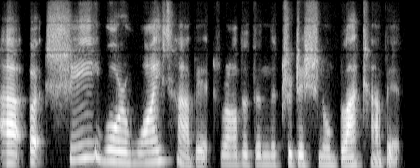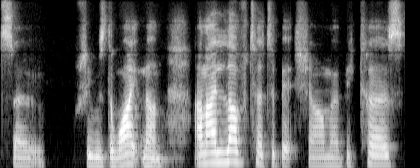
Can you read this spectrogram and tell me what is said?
uh, but she wore a white habit rather than the traditional black habit. So she was the white nun. And I loved her to bits, Shyama, because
